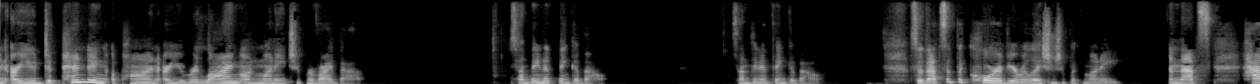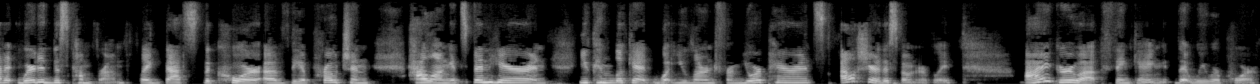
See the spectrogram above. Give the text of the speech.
And are you depending upon, are you relying on money to provide that? Something to think about. Something to think about. So that's at the core of your relationship with money. And that's how did where did this come from? Like that's the core of the approach and how long it's been here. And you can look at what you learned from your parents. I'll share this vulnerably. I grew up thinking that we were poor.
